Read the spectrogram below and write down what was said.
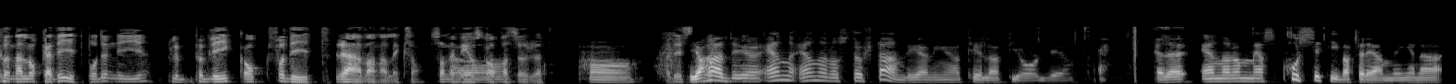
kunna locka dit både ny pu- publik och få dit rävarna liksom, som är med och skapar surret. Ja. Ja, Jag hade ju en, en av de största anledningarna till att jag, eh, eller en av de mest positiva förändringarna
